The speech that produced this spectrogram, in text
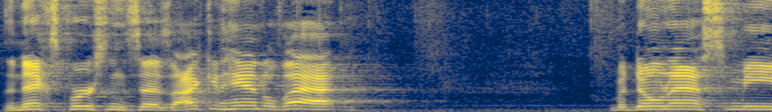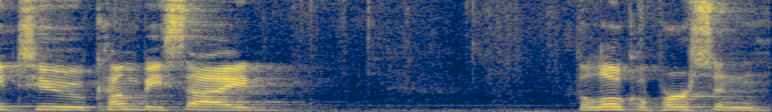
The next person says, I can handle that, but don't ask me to come beside the local person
